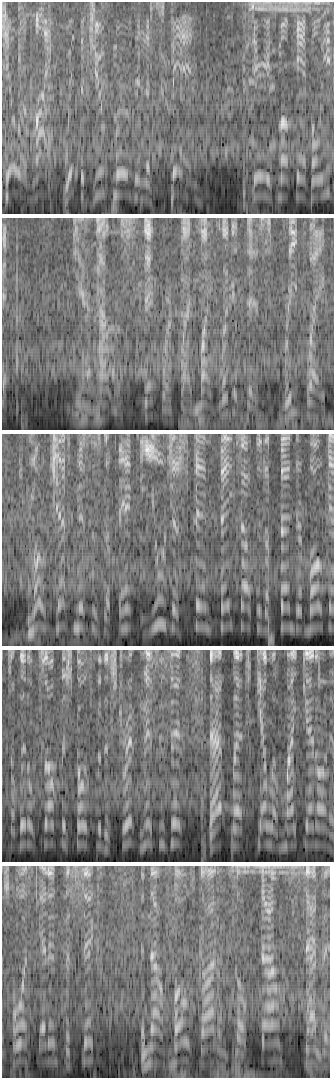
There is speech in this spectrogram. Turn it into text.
Killer Mike with the juke moves and the spin. And Serious Mo can't believe it. Yeah, that was stick work by Mike. Look at this replay. Mo just misses the pick. User spin, fakes out the defender. Mo gets a little selfish, goes for the strip, misses it. That lets Killer Mike get on his horse, get in for six. And now Mo's got himself down seven.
